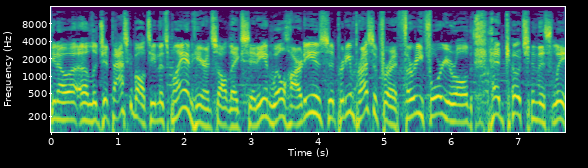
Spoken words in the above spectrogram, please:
you know, a, a legit basketball team that's playing here in Salt Lake City, and Will Hardy is uh, pretty impressive for a 34 year old head coach in this league.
